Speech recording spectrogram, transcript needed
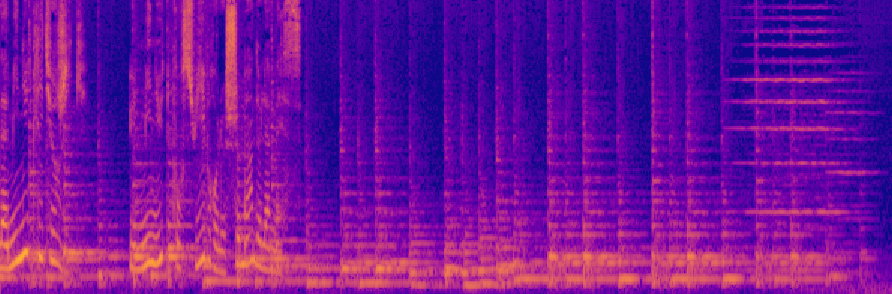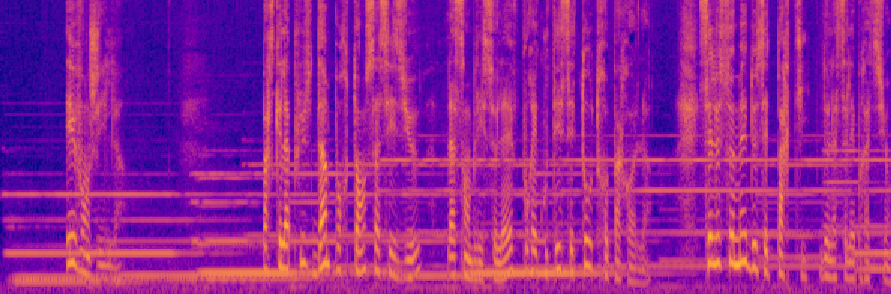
La minute liturgique. Une minute pour suivre le chemin de la messe. Évangile. Parce qu'elle a plus d'importance à ses yeux, l'Assemblée se lève pour écouter cette autre parole. C'est le sommet de cette partie de la célébration.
